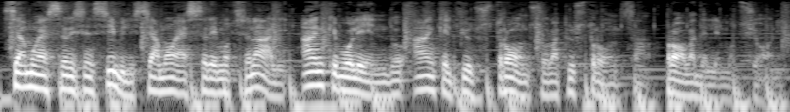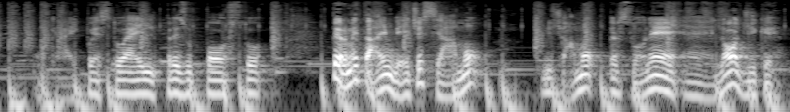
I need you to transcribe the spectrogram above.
Siamo esseri sensibili, siamo esseri emozionali, anche volendo, anche il più stronzo, la più stronza, prova delle emozioni. Ok, questo è il presupposto. Per metà invece siamo, diciamo, persone eh, logiche.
